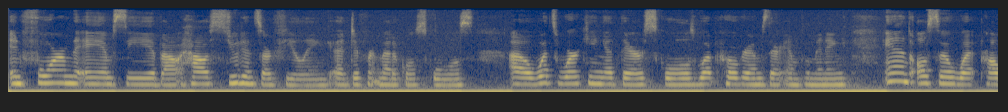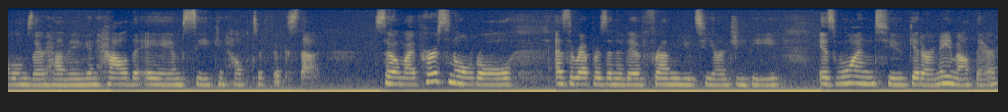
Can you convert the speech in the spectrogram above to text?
inform the AMC about how students are feeling at different medical schools, uh, what's working at their schools, what programs they're implementing, and also what problems they're having and how the AAMC can help to fix that. So my personal role as a representative from UTRGV is one to get our name out there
